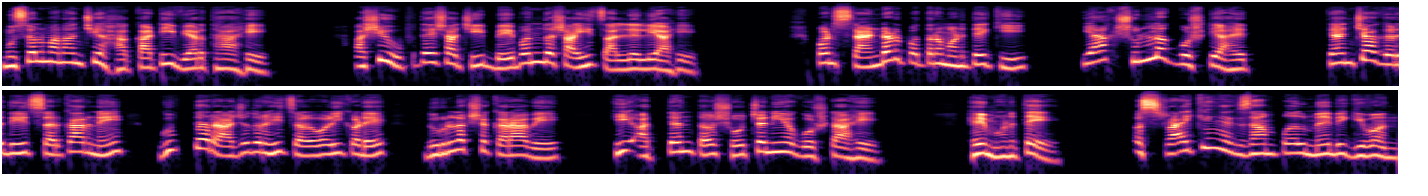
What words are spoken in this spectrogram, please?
मुसलमानांची हाकाटी व्यर्थ आहे. अशी उपदेशाची बेबंदशाही चाललेली आहे. पण स्टँडर्ड पत्र म्हणते की या क्षुल्लक गोष्टी आहेत. त्यांच्या गर्दीत सरकारने गुप्त राजद्रोही चळवळीकडे दुर्लक्ष करावे ही अत्यंत शोचनीय गोष्ट आहे. हे म्हणते a striking example may be given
